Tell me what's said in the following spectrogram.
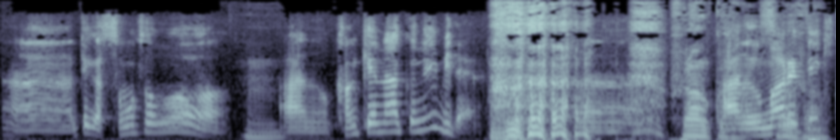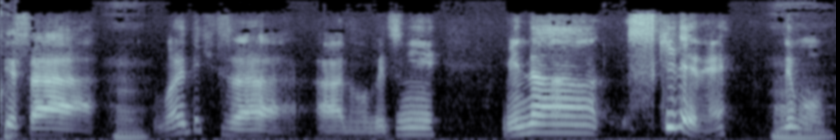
あーてか、そもそも、じうん。あの、関係なくね？みたいな。うん。フランクだあの、生まれてきてすさ、生まれてきてさ、あの、別に、みんな好きでね、ランクでも、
